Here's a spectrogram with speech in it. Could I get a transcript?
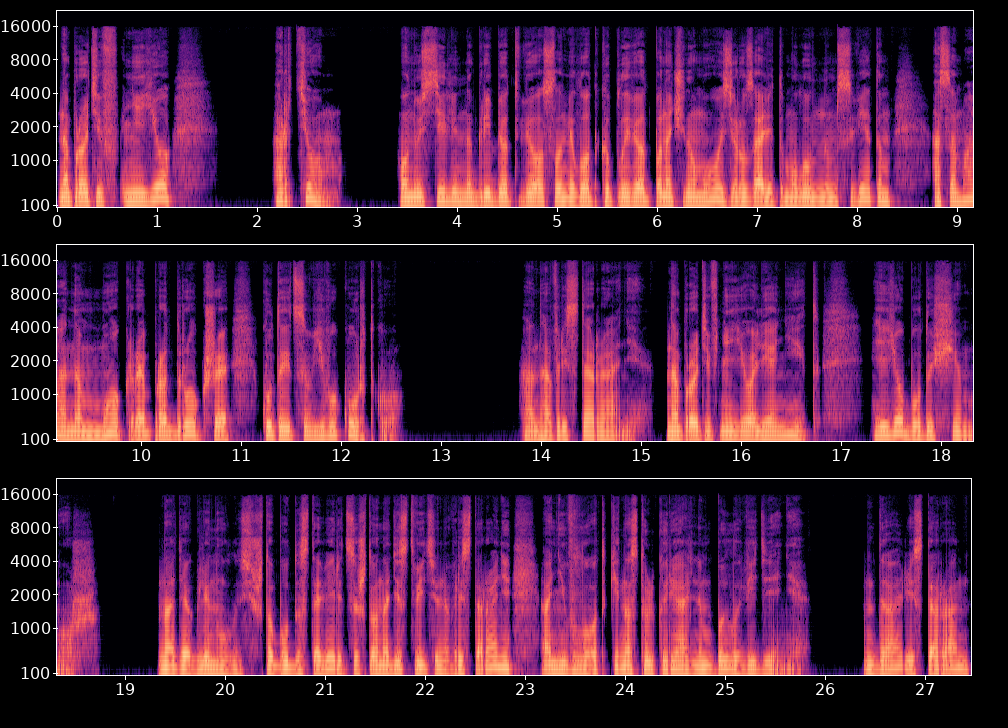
напротив нее Артём. Он усиленно гребет веслами, лодка плывет по ночному озеру, залитому лунным светом, а сама она мокрая, продрогшая, кутается в его куртку. Она в ресторане. Напротив нее Леонид, ее будущий муж. Надя оглянулась, чтобы удостовериться, что она действительно в ресторане, а не в лодке. Настолько реальным было видение. Да, ресторан,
